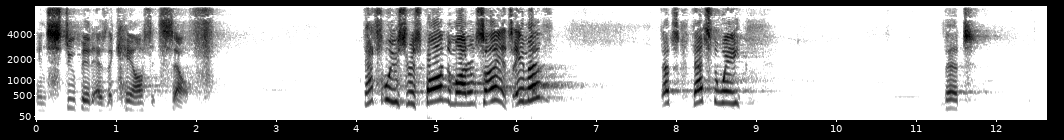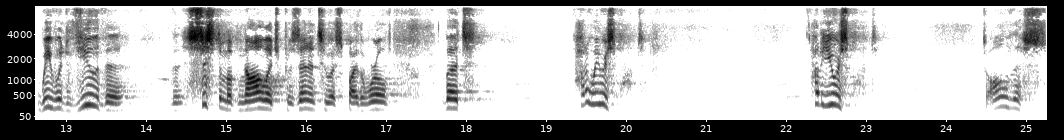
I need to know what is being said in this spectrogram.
and stupid as the chaos itself. That's the way we should respond to modern science. Amen? That's, that's the way that we would view the, the system of knowledge presented to us by the world. But how do we respond? How do you respond to all of this?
